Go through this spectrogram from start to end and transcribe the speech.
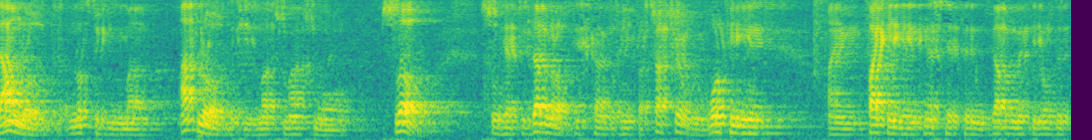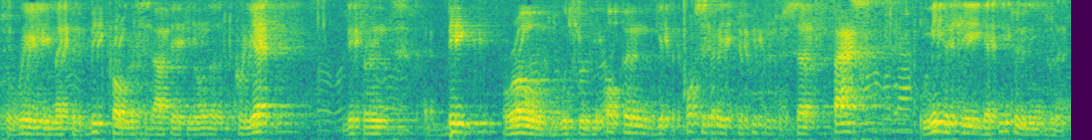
download. I'm not speaking about upload, which is much, much more slow. So we have to develop this kind of infrastructure. We're working in it. I'm fighting in Knesset and government in order to really make a big progress about it, in order to create different big road which will be open, give the possibility to people to surf fast, immediately get into the internet.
